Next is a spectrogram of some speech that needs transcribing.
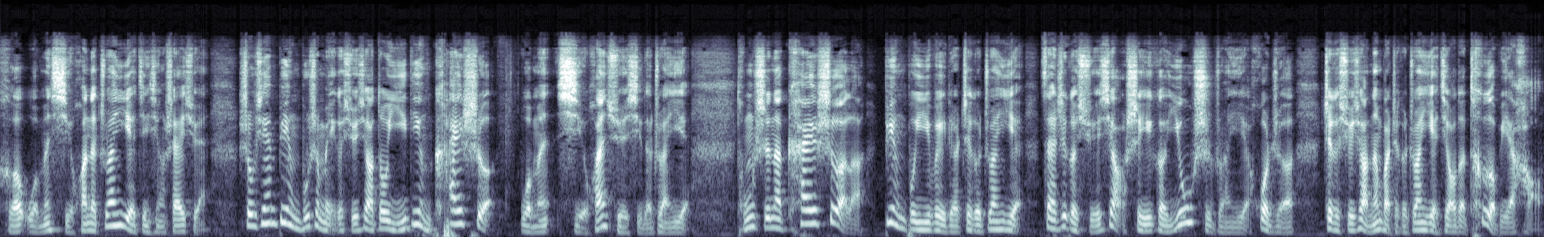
和我们喜欢的专业进行筛选。首先，并不是每个学校都一定开设我们喜欢学习的专业，同时呢，开设了并不意味着这个专业在这个学校是一个优势专业，或者这个学校能把这个专业教得特别好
